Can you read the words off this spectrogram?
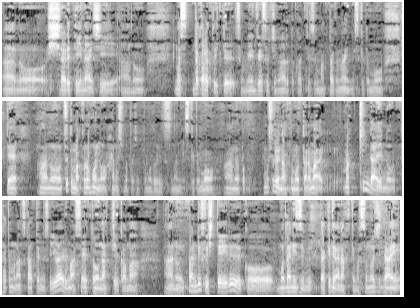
あの知られていないしあの、まあ、だからといってその免税措置があるとかってそれ全くないんですけどもであのちょっとまあこの本の話またちょっと戻りつつなんですけどもあのやっぱ面白いなと思ったのは、まあまあ、近代の建物扱ってるんですけどいわゆるまあ正当なっていうかまああの一般流布しているこうモダニズムだけではなくて、まあ、その時代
